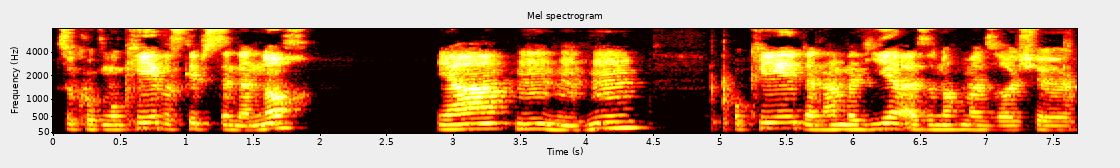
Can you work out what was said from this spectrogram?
zu gucken, okay, was gibt es denn dann noch? Ja, hm, hm, hm. Okay, dann haben wir hier also nochmal solche,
